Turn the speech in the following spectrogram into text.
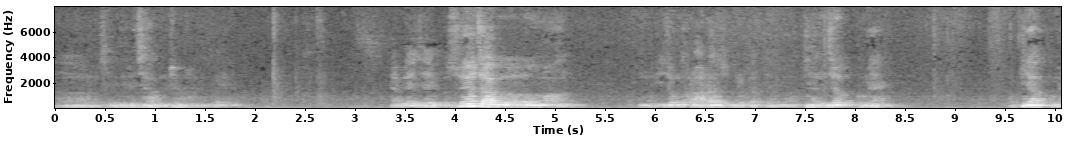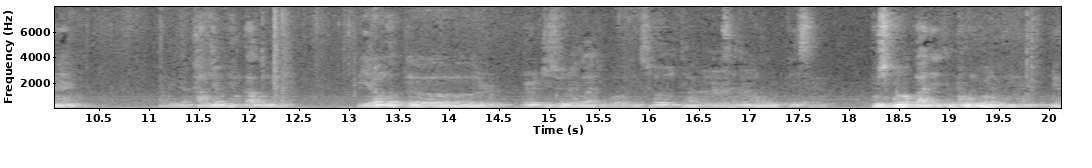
어, 저희들이 자금 지원하는 거예요. 그다음에 이제 그 수요 자금은 음, 이 정도는 알아주면 될것 같아요. 뭐 견적 금액, 뭐 비약 금액, 감정 평가 금액 이런 것들을 기준으로 해가지고 수요 자금을 사정하도록 돼 있어요. 90%까지 이제 보험 보증하는 거고요.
